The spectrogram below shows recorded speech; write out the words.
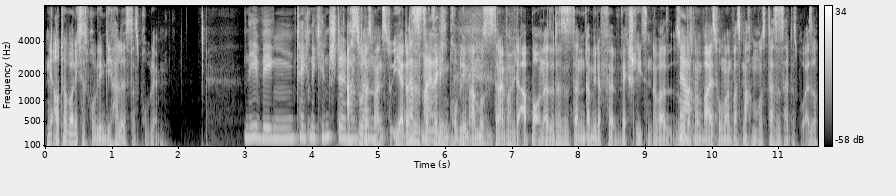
Nee, Auto war nicht das Problem, die Halle ist das Problem. Nee, wegen Technik hinstellen. Ach so, das meinst du. Ja, das, das ist tatsächlich ich. ein Problem. Man muss es dann einfach wieder abbauen. Also das ist dann, dann wieder wegschließen. Aber so, Ja. dass man weiß, wo man was machen muss, das ist halt das Problem. Also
